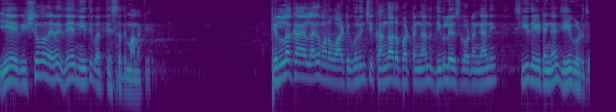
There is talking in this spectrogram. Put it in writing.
ఏ విషయంలో ఇదే నీతి వర్తిస్తుంది మనకి. పిల్లకాయలాగా మనం వాటి గురించి కంగారు పట్టడం కానీ దిగులు వేసుకోవడం కానీ సీదేయటం కానీ చేయకూడదు.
